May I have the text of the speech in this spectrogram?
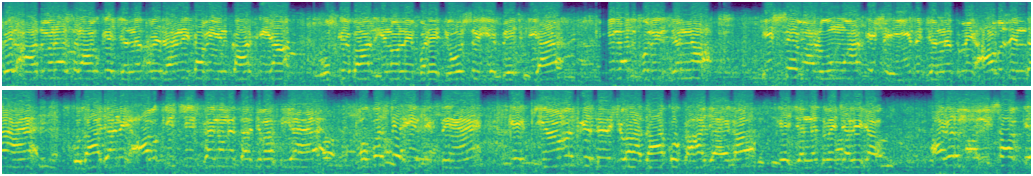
پھر آدم علیہ السلام کے جنت میں رہنے کا بھی انکار کیا اس کے بعد انہوں نے بڑے جوش سے یہ پیش کیا ہے اس سے معلوم ہوا کہ شہید جنت میں اب زندہ ہے، خدا جانے اب کس چیز کا ترجمہ کیا ہے۔ مبصر یہ لکھتے ہیں کہ قیامت کے دن شہدا کو کہا جائے گا کہ جنت میں چلے جاؤ۔ اگر مولوی صاحب کے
